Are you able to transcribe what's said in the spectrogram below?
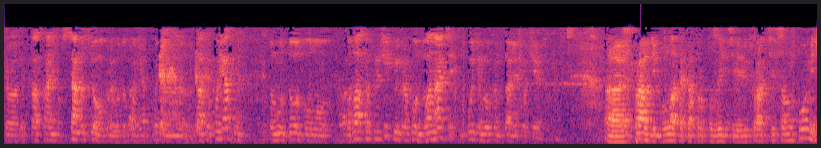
що депутат Страніков саме з цього приводу хоче е, дати пояснення, тому дозволу, будь ласка, включіть мікрофон 12 і потім рухаємо далі по черзі. Е, Справді була така пропозиція від фракції самопоміч.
